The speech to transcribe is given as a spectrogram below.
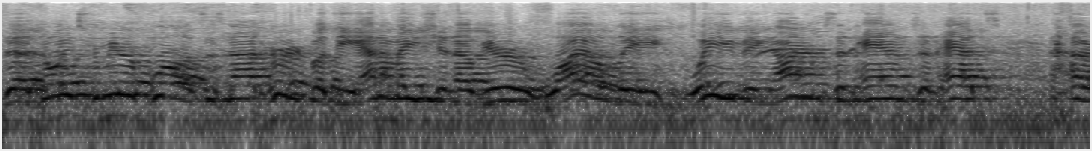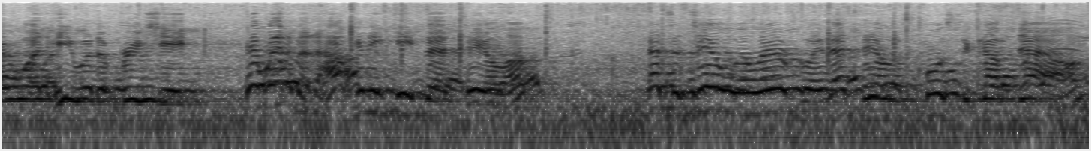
the noise from your applause is not heard, but the animation of your wildly waving arms and hands and hats are what he would appreciate. Hey, wait a minute, how can he keep that tail up? That's a tailwheel airplane. That tail is supposed to come down.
